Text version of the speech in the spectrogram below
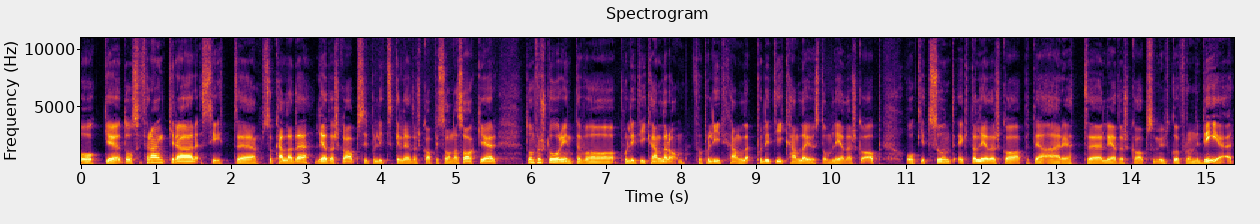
Och eh, de som förankrar sitt eh, så kallade ledarskap, sitt politiska ledarskap i sådana saker, de förstår inte vad politik handlar om. För politik handlar, politik handlar just om ledarskap. Och ett sunt, äkta ledarskap, det är ett eh, ledarskap som utgår från idéer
